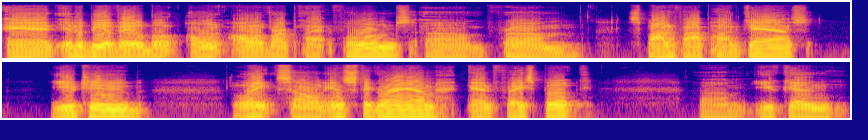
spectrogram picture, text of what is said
And it'll be available on all of our platforms um, from Spotify Podcasts, YouTube, links on Instagram and Facebook. Um, you can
